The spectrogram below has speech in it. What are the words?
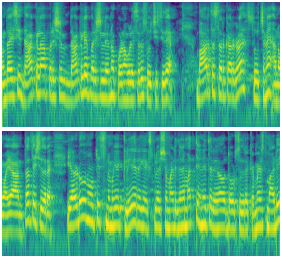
ನೋಂದಾಯಿಸಿ ದಾಖಲಾ ಪರಿಶೀಲ ದಾಖಲೆ ಪರಿಶೀಲನೆಯನ್ನು ಪೂರ್ಣಗೊಳಿಸಲು ಸೂಚಿಸಿದೆ. ಭಾರತ ಸರ್ಕಾರಗಳ ಸೂಚನೆ ಅನ್ವಯ ಅಂತ ತಿಳಿಸಿದ್ದಾರೆ. ಎರಡೂ ನೋಟಿಸ್ ನಿಮಗೆ ಕ್ಲಿಯರಾಗಿ ಎಕ್ಸ್ಪ್ಲೇಷನ್ ಮಾಡಿದ್ದೇನೆ. ಮತ್ತೆ ಇನ್ನಿತರ ಏನಾದರೂ ಡೌಟ್ಸ್ ಇದ್ದರೆ ಕಮೆಂಟ್ಸ್ ಮಾಡಿ.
